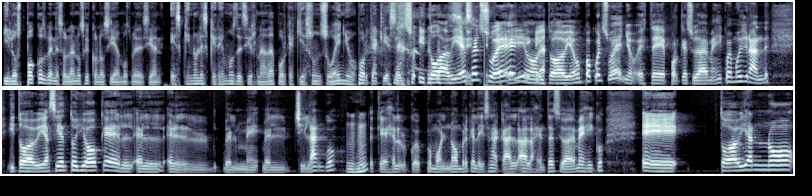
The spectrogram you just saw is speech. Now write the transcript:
Y los pocos venezolanos que conocíamos me decían, es que no les queremos decir nada porque aquí es un sueño. Porque aquí es el sueño. Y todavía es el sueño. Sí, Y todavía es un poco el sueño. Este, porque Ciudad de México es muy grande. Y todavía siento yo que el, el, el, el, me- el chilango, que es el, como el nombre que le dicen acá a la gente de Ciudad de México, eh, todavía no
